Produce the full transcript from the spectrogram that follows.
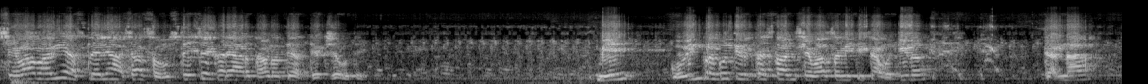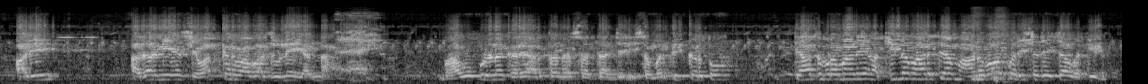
सेवाभावी असलेल्या अशा संस्थेचे खऱ्या अर्थानं ते अध्यक्ष होते. मी गोविंद प्रभू तीर्थस्थान सेवा समितीच्या वतीनं त्यांना आणि आदरणीय सेवातकर बाबा जुने यांना भावपूर्ण खऱ्या अर्थानं श्रद्धांजली समर्पित करतो. त्याचप्रमाणे अखिल भारतीय महानुभाव परिषदेच्या वतीनं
